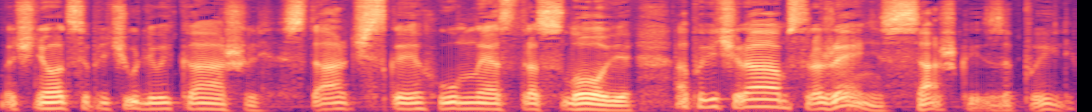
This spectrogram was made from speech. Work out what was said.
начнется причудливый кашель, старческое умное острословие, а по вечерам сражение с Сашкой из-за пыли.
